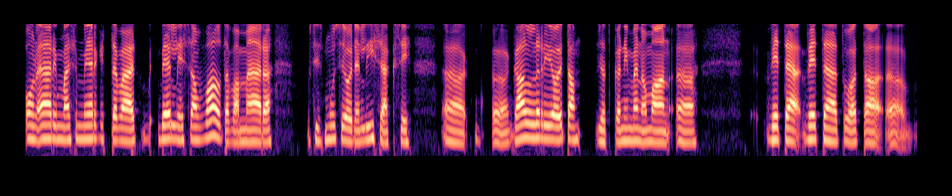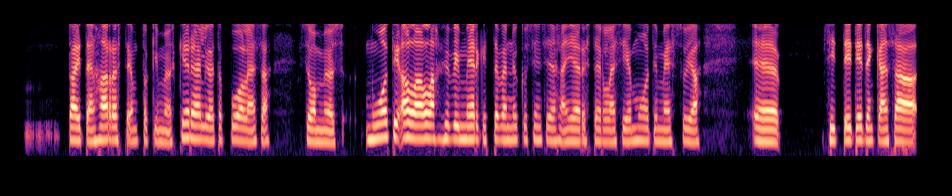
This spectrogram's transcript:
on äärimmäisen merkittävää. että Berliinissä on valtava määrä siis museoiden lisäksi gallerioita, jotka nimenomaan vetää, vetää tuota, taiteen harrastajia, mutta toki myös keräilijöitä puoleensa. Se on myös muotialalla hyvin merkittävä nykyisin. Siellä järjestää erilaisia muotimessuja. Sitten ei tietenkään saa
